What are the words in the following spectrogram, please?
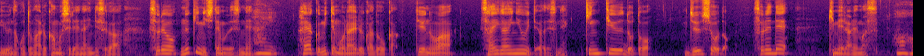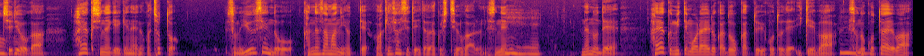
いうようなこともあるかもしれないんですがそれを抜きにしてもですね、はい、早く見てもらえるかどうかっていうのは災害においてはですね緊急度と重症度それで決められます。治療が早くしなきゃいけないのかちょっとその優先度を患者様によって分けさせていただく必要があるんですね。えー、なので早く見てもらえるかどうかということでいけば、うん、その答えは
